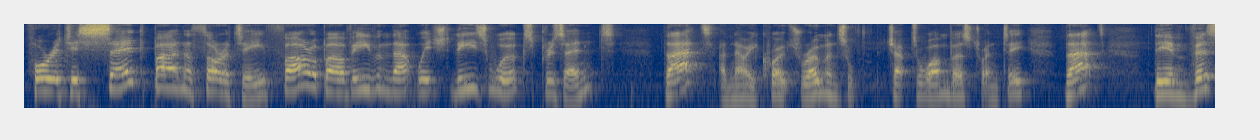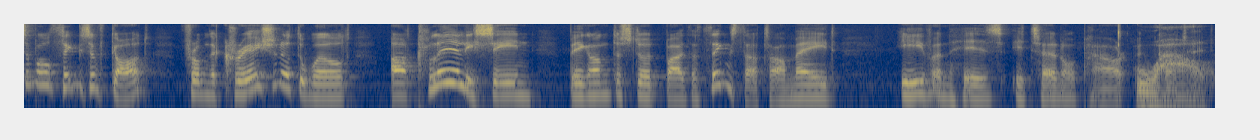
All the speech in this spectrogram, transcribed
For it is said by an authority far above even that which these works present, that, and now he quotes Romans chapter 1, verse 20, that the invisible things of God from the creation of the world are clearly seen, being understood by the things that are made, even his eternal power and Wow. Godhead.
